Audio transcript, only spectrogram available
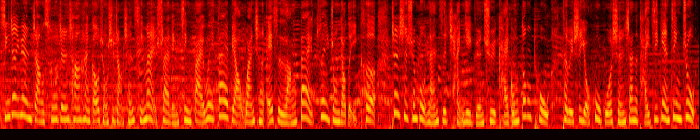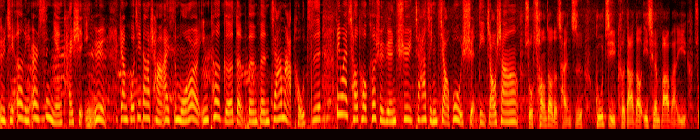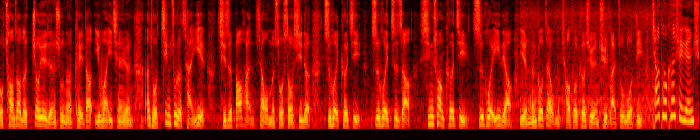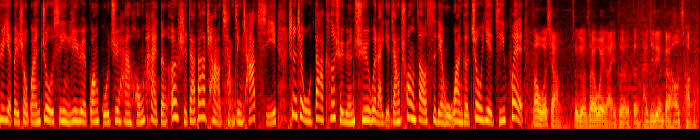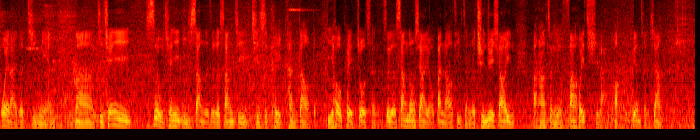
行政院长苏贞昌和高雄市长陈其迈率领近百位代表完成 S 廊带最重要的一刻，正式宣布男子产业园区开工动土。特别是有护国神山的台积电进驻，预计二零二四年开始营运，让国际大厂艾斯摩尔、英特格等纷纷加码投资。另外，桥头科学园区加紧脚步选地招商，所创造的产值估计可达到一千八百亿，所创造的就业人数呢，可以到一万一千人。那所进驻的产业，其实包含像我们所熟悉的智慧科技、智慧制造、新创科技、智慧医疗，也能够在我们桥头科学园区来做落地。桥头科学园区也备受关注，吸引日月光、国巨和红海等二十家大厂抢进插旗，甚至五大科学园区未来也将创造四点五万个就业机会。那我想，这个在未来的等台积电盖好厂，未来的几年，那几千亿。四五千亿以上的这个商机，其实可以看到的，以后可以做成这个上中下游半导体整个群聚效应，把它整个发挥起来，哈，变成像。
